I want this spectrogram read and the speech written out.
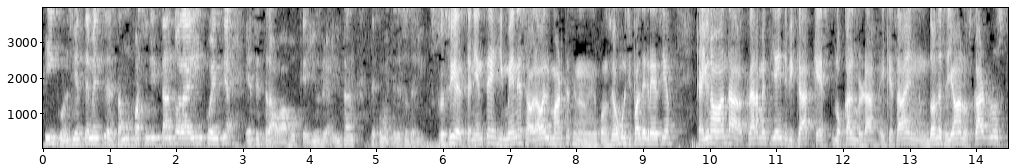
inconscientemente le estamos facilitando a la delincuencia ese trabajo que ellos realizan de cometer esos delitos. Pues sí, el teniente Jiménez hablaba el martes en el Consejo Municipal de Grecia que hay una banda claramente identificada que es local, ¿verdad? Y que saben dónde se llevan los carros,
